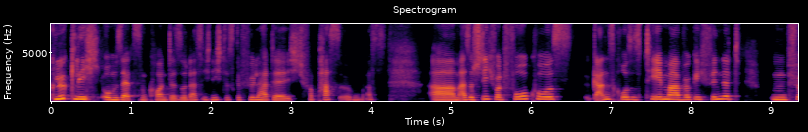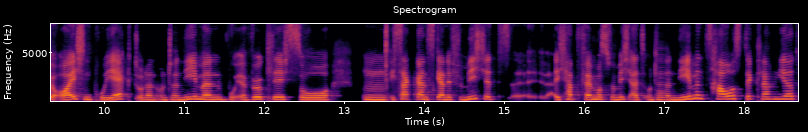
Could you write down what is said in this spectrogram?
glücklich umsetzen konnte, so dass ich nicht das Gefühl hatte, ich verpasse irgendwas. Ähm, also Stichwort Fokus, ganz großes Thema. Wirklich findet für euch ein Projekt oder ein Unternehmen, wo ihr wirklich so ich sage ganz gerne für mich jetzt, äh, ich habe Fembos für mich als Unternehmenshaus deklariert.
